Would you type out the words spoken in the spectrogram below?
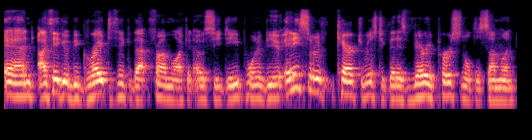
And i think it would be great to think of that from like an ocd point of view. Any sort of characteristic that is very personal to someone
